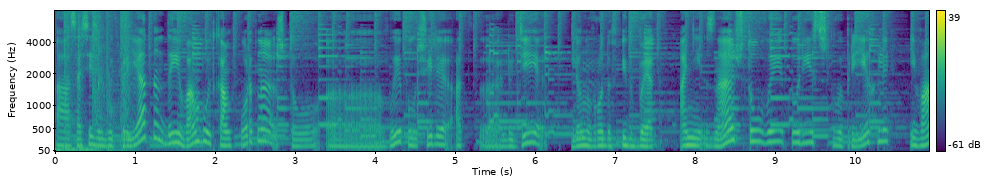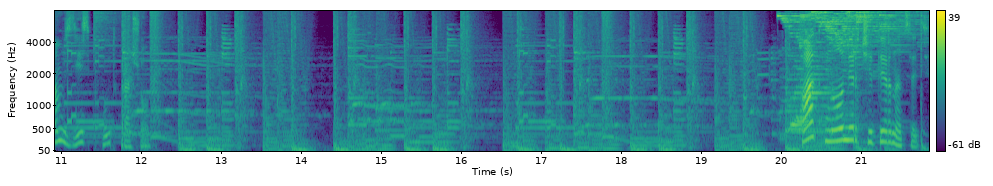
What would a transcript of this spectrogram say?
а соседям будет приятно, да и вам будет комфортно, что э, вы получили от э, людей определенного рода фидбэк. Они знают, что вы турист, что вы приехали, и вам здесь будет хорошо. Факт номер 14.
